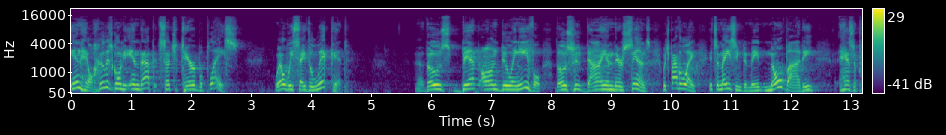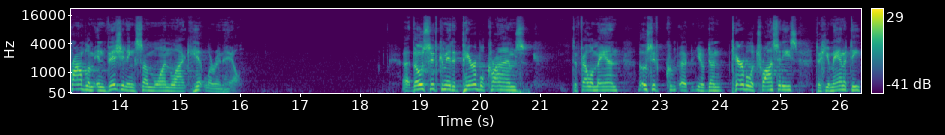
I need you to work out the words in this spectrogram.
in hell? Who is going to end up at such a terrible place? Well, we say the wicked. Uh, those bent on doing evil, those who die in their sins. Which, by the way, it's amazing to me, nobody has a problem envisioning someone like Hitler in hell. Uh, those who've committed terrible crimes to fellow man, those who've uh, you know, done terrible atrocities to humanity,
